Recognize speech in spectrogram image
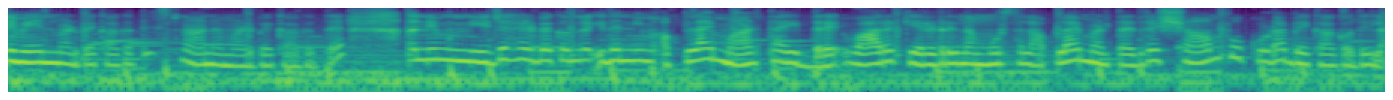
ನೀವೇನು ಮಾಡಬೇಕಾಗತ್ತೆ? ಸ್ನಾನ ಮಾಡಬೇಕಾಗತ್ತೆ. ನಿಮ್ಗೆ ನಿಜ ಹೇಳಬೇಕಂದ್ರೆ ಇದನ್ನು ನೀವು ಅಪ್ಲೈ ಮಾಡ್ತಾ ಇದ್ದರೆ ವಾರಕ್ಕೆ ಎರಡರಿಂದ ಮೂರು ಸಲ ಅಪ್ಲೈ ಮಾಡ್ತಾ ಇದ್ದರೆ ಶಾಂಪೂ ಕೂಡ ಬೇಕಾಗೋದಿಲ್ಲ.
